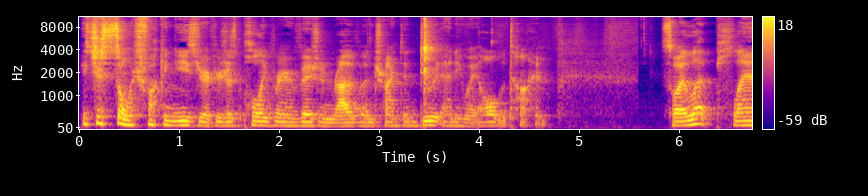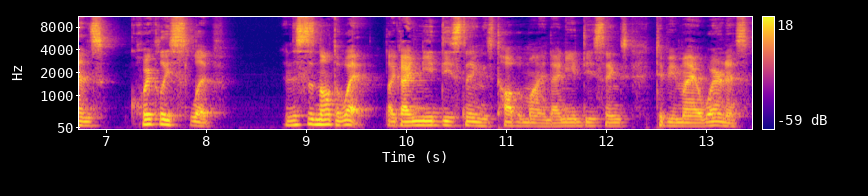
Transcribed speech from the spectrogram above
it's just so much fucking easier if you're just pulling from your vision rather than trying to do it anyway all the time. So I let plans quickly slip, and this is not the way. Like I need these things top of mind. I need these things to be my awareness.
